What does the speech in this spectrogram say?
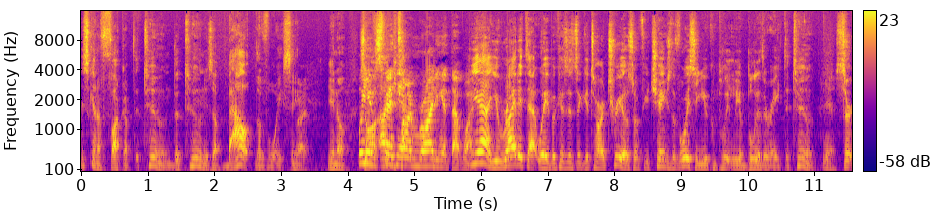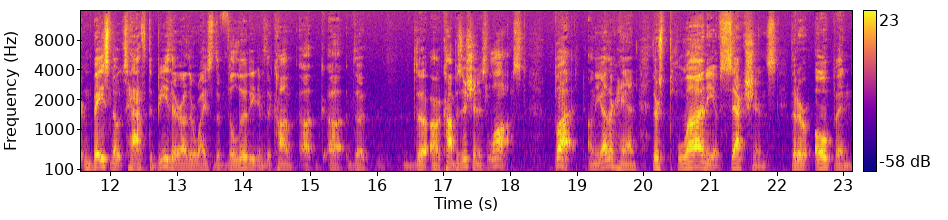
it's gonna fuck up the tune. The tune is about the voicing, Right. You know. Well, So spent can't- time writing it that way. Yeah, you write it that way because it's a guitar trio. So if you change the voicing, you completely obliterate the tune. Yeah. Certain bass notes have to be there, otherwise the validity of the com- uh, uh, the the uh, composition is lost. But on the other hand, there's plenty of sections that are open.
